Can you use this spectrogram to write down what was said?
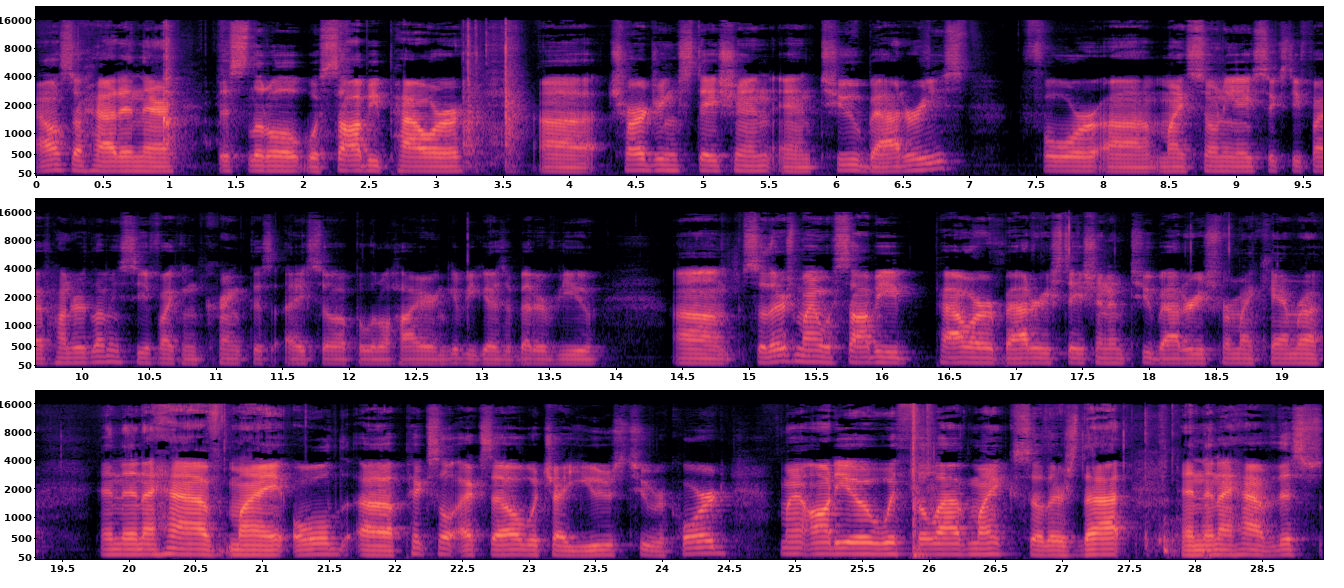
I also had in there this little Wasabi Power uh, charging station and two batteries for uh, my Sony a6500. Let me see if I can crank this ISO up a little higher and give you guys a better view. Um, so there's my Wasabi Power battery station and two batteries for my camera. And then I have my old uh, Pixel XL, which I use to record my audio with the lav mic, so there's that. And then I have this,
